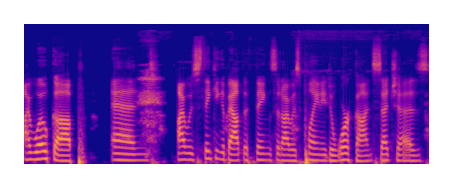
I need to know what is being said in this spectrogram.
I woke up and I was thinking about the things that I was planning to work on, such as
